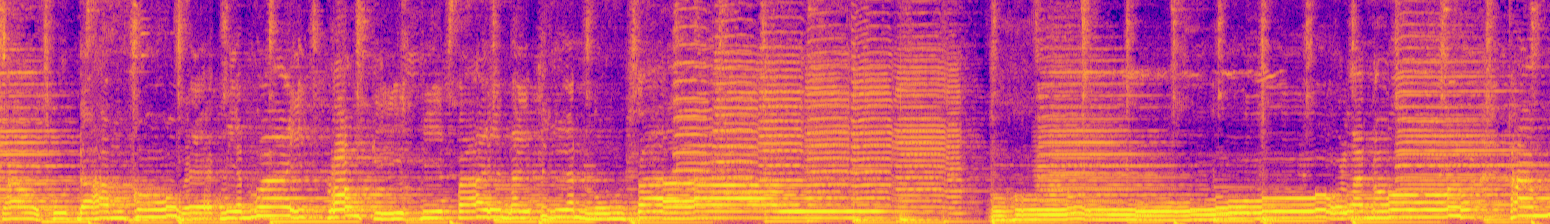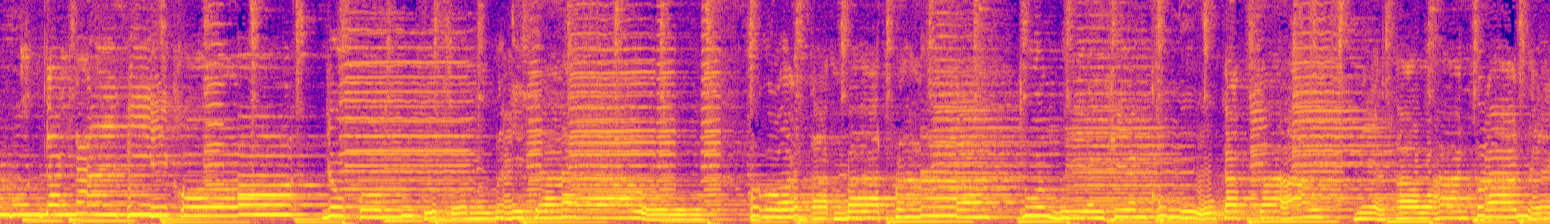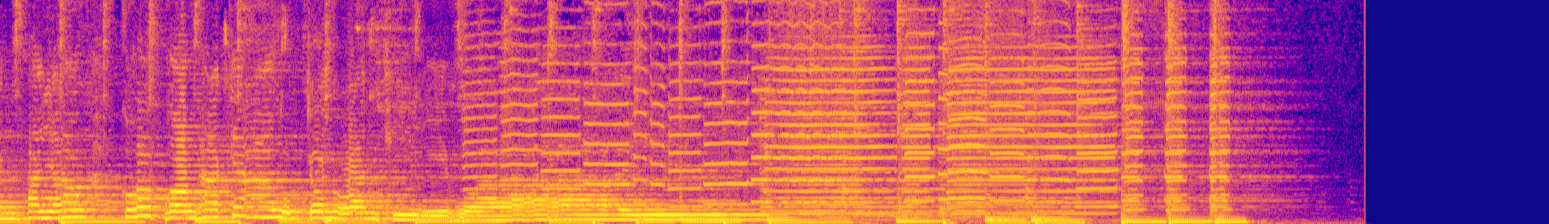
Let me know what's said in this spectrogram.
เจ้าถูดดำโพแหวกเวียนว่ายร้องกรีดบีดไปในเพื่อนหนุ่มสาวโอ้โห คุณกุศลให้เจ้าพอตักบาตรพระร่วมเวียนเคียงคู่กับสาวเมื่อตะวันฟ้านแห่งพะเยาก็พองหักเจ้าจนวันชีวาย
